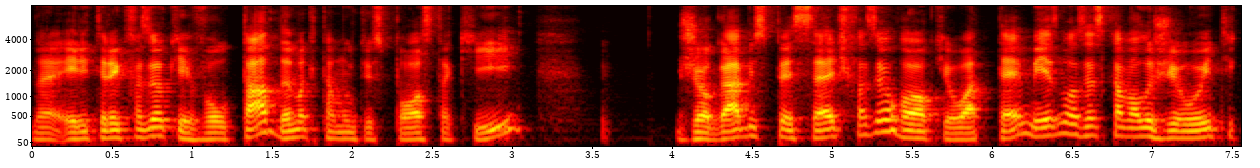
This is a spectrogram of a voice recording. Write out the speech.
Né? Ele teria que fazer o quê? Voltar a dama que está muito exposta aqui, jogar bispo 7 e fazer o rock. Ou até mesmo, às vezes, cavalo G8 e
